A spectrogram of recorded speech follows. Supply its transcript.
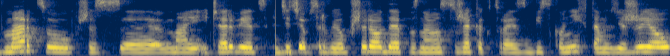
w marcu przez maj i czerwiec. Dzieci obserwują przyrodę, poznają rzekę, która jest blisko nich, tam gdzie żyją,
